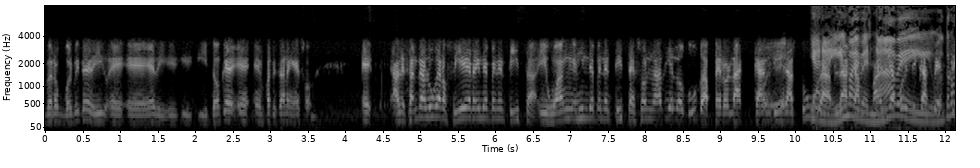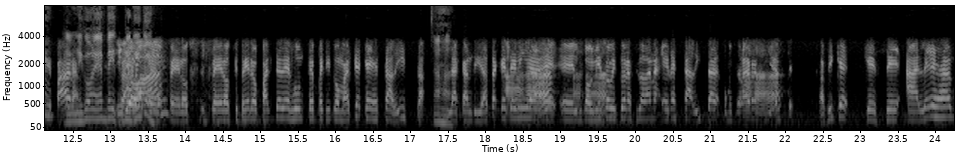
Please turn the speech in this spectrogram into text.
pero vuelvo y te digo, eh, eh, Eddie, y, y- y tengo que eh, enfatizar en eso. Eh, Alessandra Lúgaro sí era independentista y Juan es independentista, eso nadie lo duda, pero la candidatura, Y la campaña Bernabe y política se otro, el separa. único es Y Benito. pero, pero, pero, pero parte del Junte de Petito Márquez, que es estadista. Ajá. La candidata que Ajá, tenía eh, el. Movimiento Victoria Ciudadana era estadista, comisionada Ajá. residente. Así que, que se alejan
